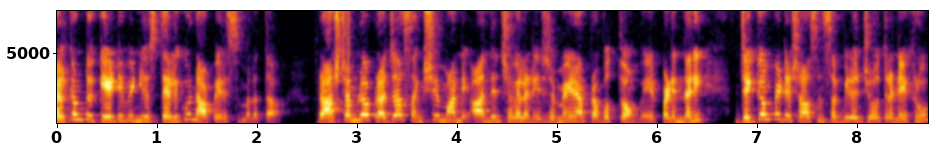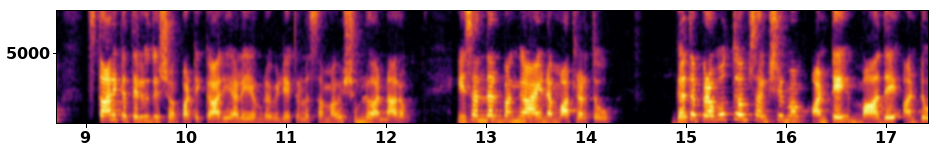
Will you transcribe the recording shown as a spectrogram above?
Welcome to KTV news Telugu. నా పేరు సుమలత. రాష్ట్రంలో ప్రజా సంక్షేమాన్ని అందించగల నిజమైన ప్రభుత్వం ఏర్పడిందని జగ్గంపేట శాసనసభ్యుల జ్యోతుల నెహ్రూ స్థానిక తెలుగుదేశం పార్టీ కార్యాలయంలో విలేకరుల సమావేశంలో అన్నారు. ఈ సందర్భంగా ఆయన మాట్లాడుతూ గత ప్రభుత్వం సంక్షేమం అంటే మాదే అంటూ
